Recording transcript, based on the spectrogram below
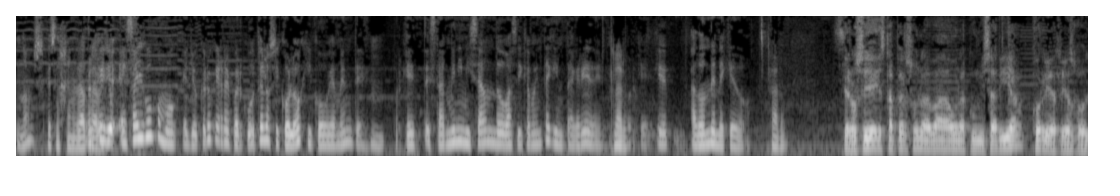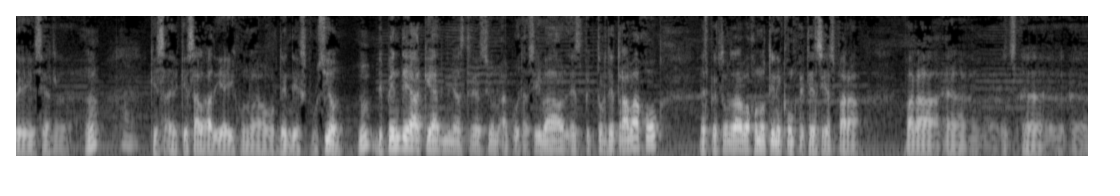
¿no? Es que se genera otra vez. es algo como que yo creo que repercute en lo psicológico, obviamente, mm. porque te estás minimizando básicamente a quien te agrede. Claro. Porque es que ¿a dónde me quedo? Claro. Pero si esta persona va a una comisaría, corre el riesgo de ser ¿eh? Que, que, salga de ahí con una orden de expulsión. Depende a qué administración acuda. Si va al inspector de trabajo, el inspector de trabajo no tiene competencias para, para eh, eh, eh,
